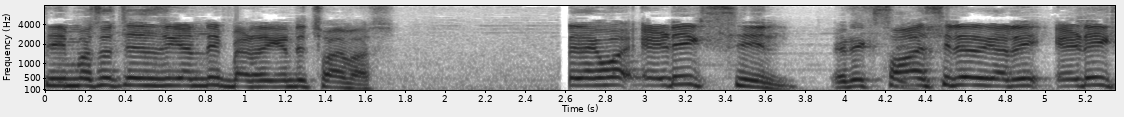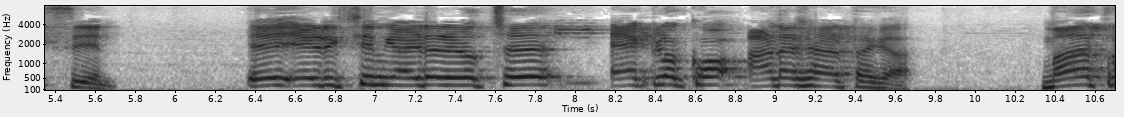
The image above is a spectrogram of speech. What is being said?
তিন বছর চেঞ্জ গ্যারান্টি ব্যাটারি গ্যারান্টি ছয় মাস। দেখো এডিক্সিন। ছয় সিটের গাড়ি এডিক্সিন এই এডিক্সিন গাড়িটার হচ্ছে এক লক্ষ আঠাশ হাজার টাকা। মাত্র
